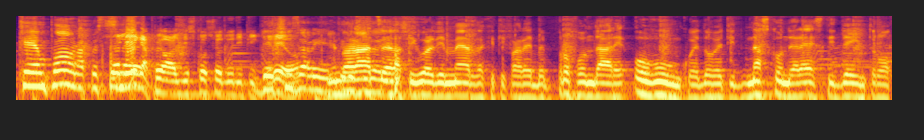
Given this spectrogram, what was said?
che è un po' una Si questione lega però al discorso 2 di picche, vero? decisamente. L'imbarazzo è la decisamente. figura di merda che ti farebbe profondare ovunque, dove ti nasconderesti dentro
